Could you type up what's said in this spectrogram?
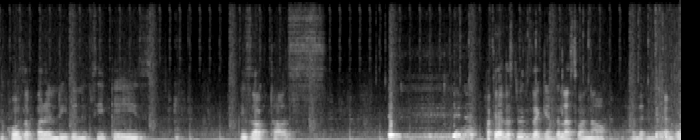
because apparently the nfc pays his actors okay let's do this again the last one now and then we can go.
